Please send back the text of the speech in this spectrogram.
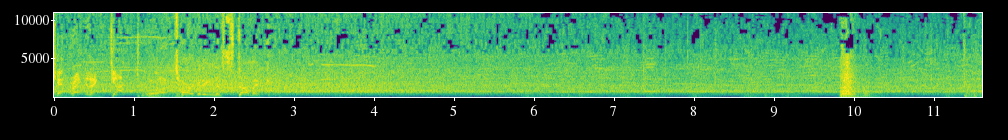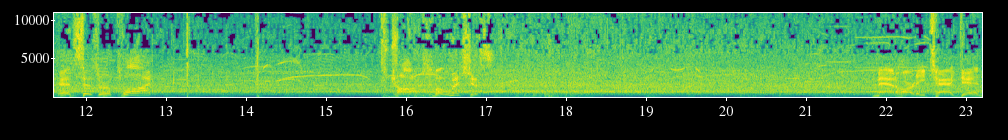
Kick right to the gut. Oh, targeting the stomach. Head scissor applied. Gosh, malicious. Matt Hardy tagged in.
